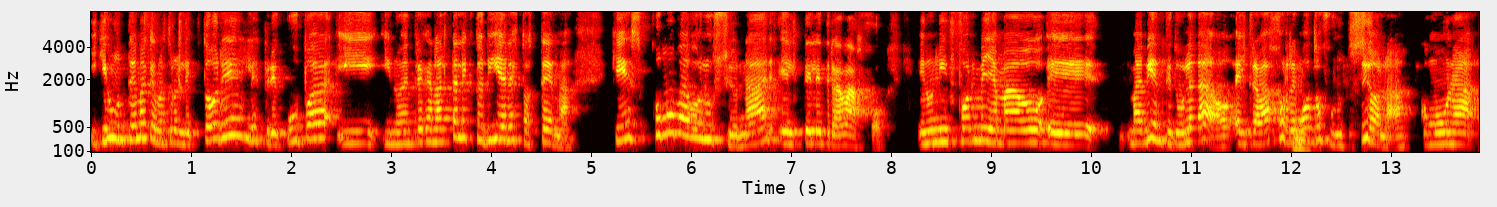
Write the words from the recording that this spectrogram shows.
y que es un tema que a nuestros lectores les preocupa y, nos entregan alta lectoría en estos temas, que es cómo va a evolucionar el teletrabajo. En un informe llamado, eh, más bien titulado, El trabajo remoto funciona, como una,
